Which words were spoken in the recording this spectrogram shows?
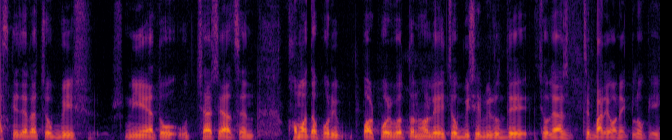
আজকে যারা চব্বিশ নিয়ে এত উচ্ছ্বাসে আছেন ক্ষমতা পরিবর্তন হলে চব্বিশের বিরুদ্ধে চলে আসতে পারে অনেক লোকেই।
